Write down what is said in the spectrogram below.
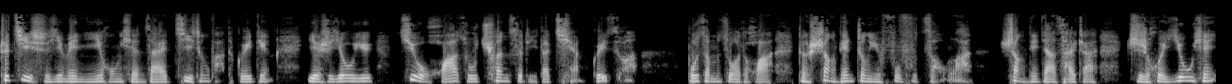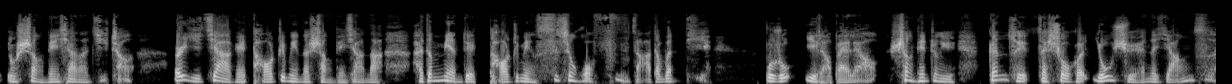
这既是因为霓虹现在继承法的规定，也是由于旧华族圈子里的潜规则。不这么做的话，等上天正义夫妇走了，上天家的财产只会优先由上天下那继承，而已嫁给陶之命的上天下那还得面对陶之命私生活复杂的问题，不如一了百了。上天正义干脆再受个有血缘的养子，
